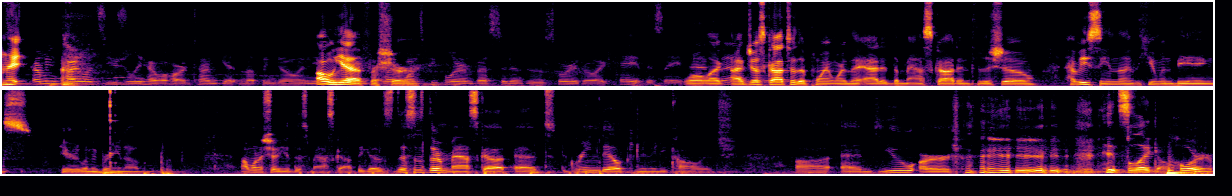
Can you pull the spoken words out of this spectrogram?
I mean, pilots usually have a hard time getting up and going. you Oh, what I yeah, mean? for like, sure. once people are invested into the story, they're like, "Hey, this ain't." well, like bad, I just man." got to the point where they added the mascot into the show. Have you seen the human beings? Here, let me bring it up. I want to show you this mascot because this is their mascot at Greendale Community College. Uh, and you are it's like a horror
